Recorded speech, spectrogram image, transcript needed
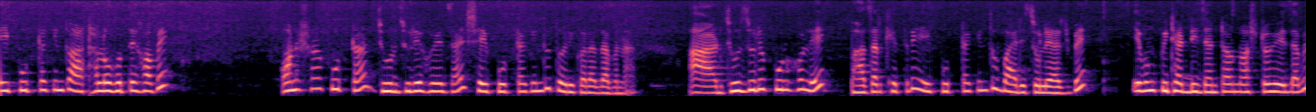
এই পুরটা কিন্তু আঠালো হতে হবে। অনেক সময় পুরটা ঝুরঝুরে হয়ে যায়, সেই পুরটা কিন্তু তৈরি করা যাবে না। আর ঝুরঝুরে পুর হলে ভাজার ক্ষেত্রে এই পুরটা কিন্তু বাইরে চলে আসবে এবং পিঠার ডিজাইনটাও নষ্ট হয়ে যাবে,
